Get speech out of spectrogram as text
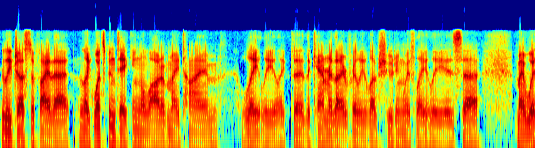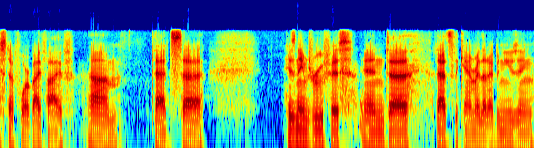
really justify that. Like what's been taking a lot of my time lately, like the the camera that I really love shooting with lately is uh, my Wista 4x5. Um, that's uh, his name's Rufus and uh, that's the camera that I've been using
